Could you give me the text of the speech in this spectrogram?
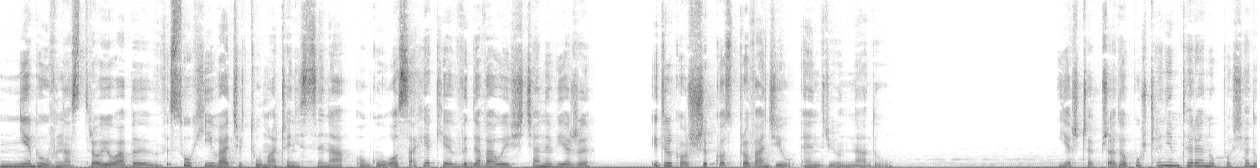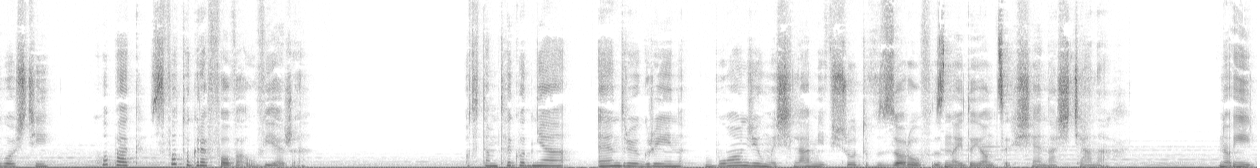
nie był w nastroju, aby wysłuchiwać tłumaczeń syna o głosach, jakie wydawały ściany wieży, i tylko szybko sprowadził Andrew na dół. Jeszcze przed opuszczeniem terenu posiadłości chłopak sfotografował wieżę. Od tamtego dnia Andrew Green błądził myślami wśród wzorów znajdujących się na ścianach. No i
